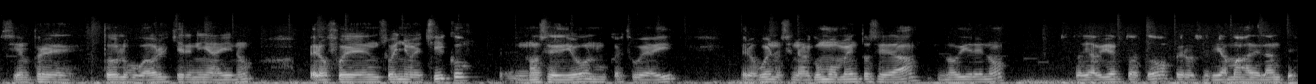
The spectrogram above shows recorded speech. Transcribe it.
siempre todos los jugadores quieren ir ahí, ¿no? Pero fue un sueño de chico, no se dio, nunca estuve ahí. Pero bueno, si en algún momento se da, no diré no. Estoy abierto a todo, pero sería más adelante.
